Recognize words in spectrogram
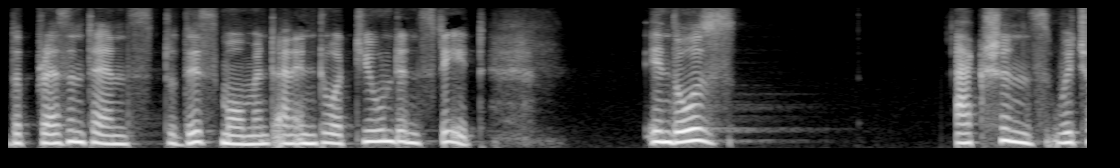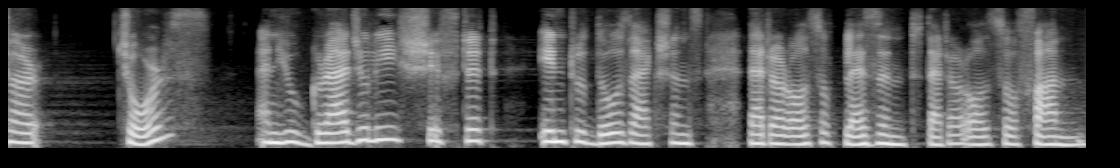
the present tense, to this moment, and into a tuned in state. In those actions which are chores, and you gradually shift it into those actions that are also pleasant, that are also fun,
